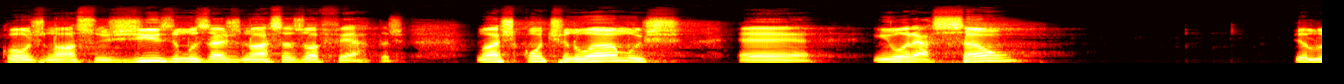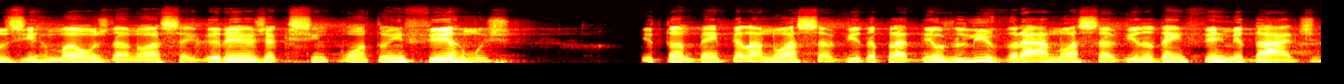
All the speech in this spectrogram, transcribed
com os nossos dízimos, as nossas ofertas. Nós continuamos é, em oração pelos irmãos da nossa igreja que se encontram enfermos e também pela nossa vida, para Deus livrar a nossa vida da enfermidade.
